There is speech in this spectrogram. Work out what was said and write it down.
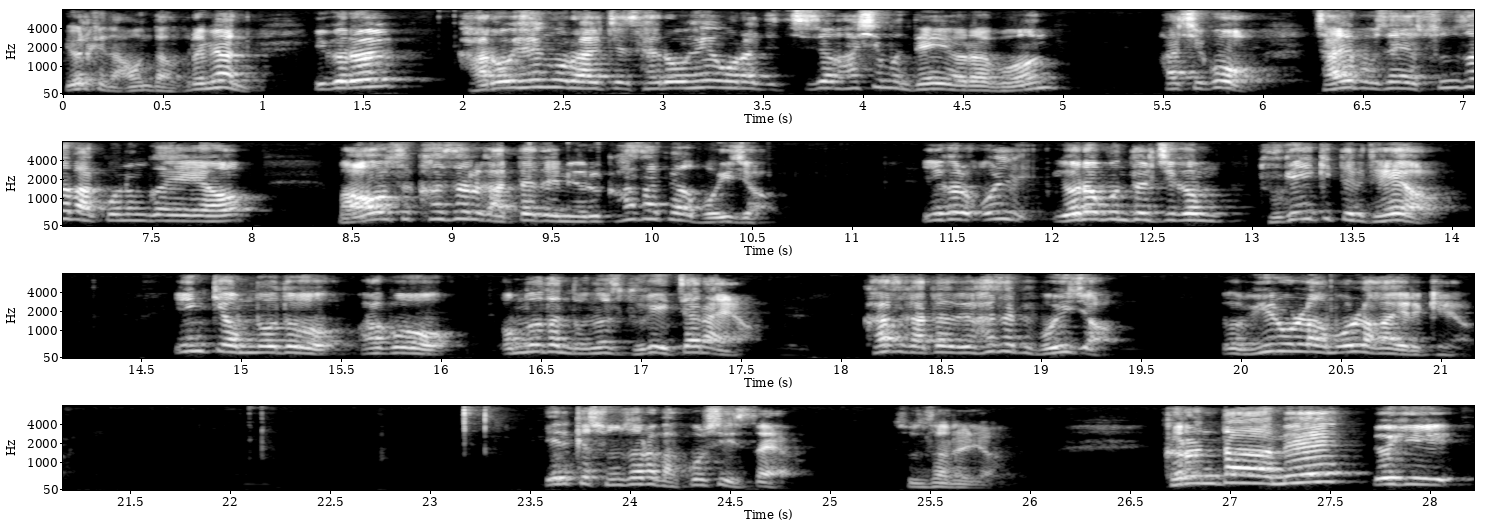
이렇게 나온다. 그러면 이거를 가로 행으로 할지 세로 행으로 할지 지정하시면 돼요 여러분. 하시고 잘 보세요. 순서 바꾸는 거예요. 마우스 커서를 갖다 대면 이렇게 화살표가 보이죠? 이걸 올리, 여러분들 지금 두 개 있기 때문에 돼요. 인기 업로드하고 업로드한 동영상 두개 있잖아요. 가서 갖다 대면 화살표 보이죠? 위로 올라가면 올라가 이렇게요. 이렇게 순서를 바꿀 수 있어요. 순서를요. 그런 다음에 여기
